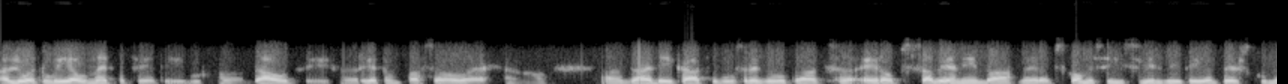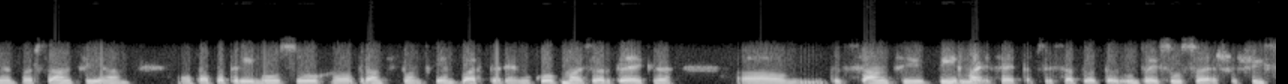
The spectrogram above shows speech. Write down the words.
ar ļoti lielu nepacietību uh, daudzi rietumu pasaulē uh, uh, gaidīja, kāds būs rezultāts uh, Eiropas Savienībā, Eiropas komisijas virzītajiem priekšlikumiem par sankcijām, uh, tāpat arī mūsu uh, transatlantiskiem partneriem. Un kopumā es varu teikt, ka um, tas sankciju pirmais etaps, es saprotu, un to es uzsvēršu, šis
